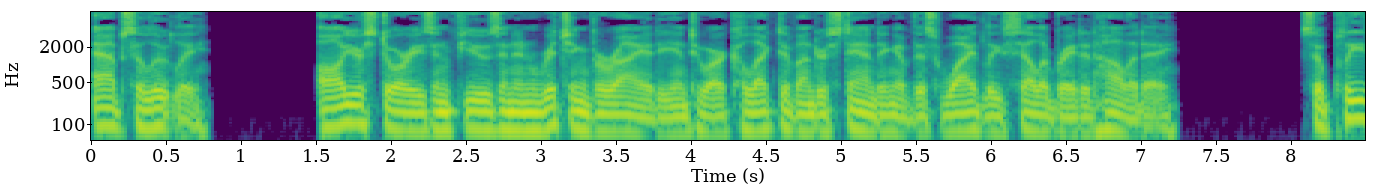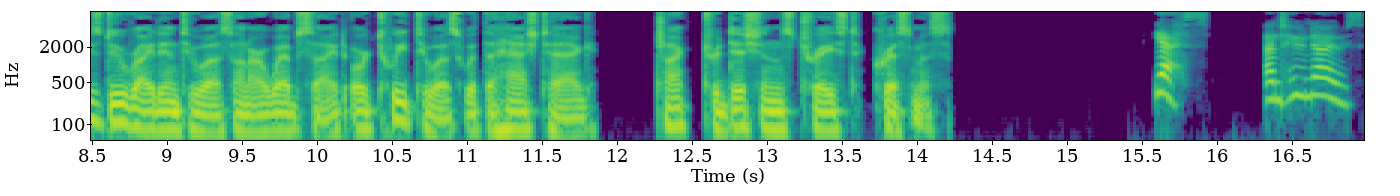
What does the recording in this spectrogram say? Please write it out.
Absolutely. All your stories infuse an enriching variety into our collective understanding of this widely celebrated holiday. So please do write into us on our website or tweet to us with the hashtag Traditions Traced Christmas. Yes, and who knows?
